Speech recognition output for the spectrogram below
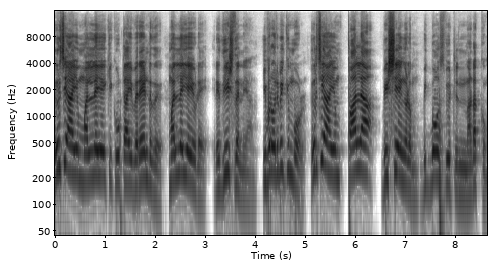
തീർച്ചയായും മല്ലയ്യയ്ക്ക് കൂട്ടായി വരേണ്ടത് മല്ലയ്യയുടെ രതീഷ് തന്നെയാണ്. ഇവർ ഒരുമിക്കുമ്പോൾ തീർച്ചയായും പല വിഷയങ്ങളും ബിഗ് ബോസ് വീട്ടിൽ നടക്കും.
